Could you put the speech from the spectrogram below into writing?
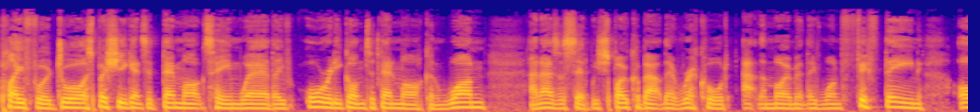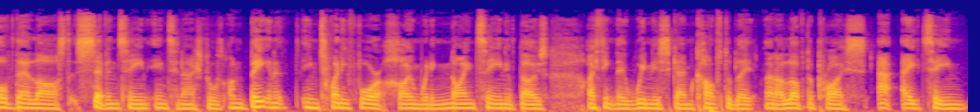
play for a draw, especially against a Denmark team where they've already gone to Denmark and won. And as I said, we spoke about their record at the moment. They've won 15 of their last 17 internationals, unbeaten in 24 at home, winning 19 of those. I think they win this game comfortably, and I love the price at 18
